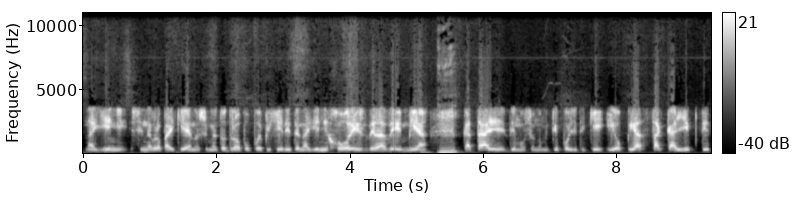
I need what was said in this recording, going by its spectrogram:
να γίνει στην Ευρωπαϊκή Ένωση με τον τρόπο που επιχειρείται να γίνει χωρίς δηλαδή μια κατάλληλη δημοσιονομική πολιτική η οποία θα καλύπτει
